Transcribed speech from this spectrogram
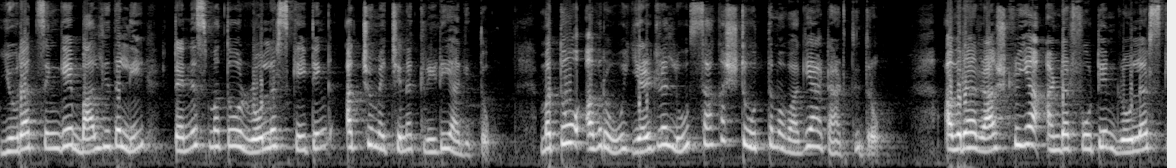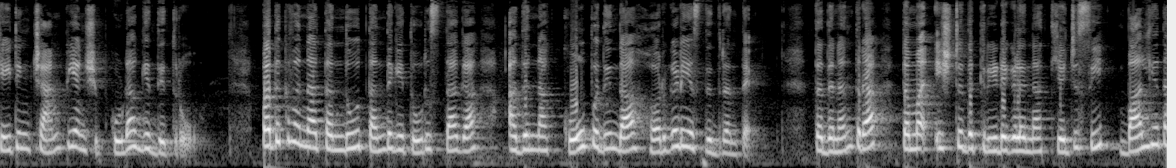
ಯುವರಾಜ್ ಸಿಂಗ್ಗೆ ಬಾಲ್ಯದಲ್ಲಿ ಟೆನ್ನಿಸ್ ಮತ್ತು ರೋಲರ್ ಸ್ಕೇಟಿಂಗ್ ಅಚ್ಚುಮೆಚ್ಚಿನ ಕ್ರೀಡೆಯಾಗಿತ್ತು. ಮತ್ತು ಅವರು ಎರಡರಲ್ಲೂ ಸಾಕಷ್ಟು ಉತ್ತಮವಾಗಿ ಆಟ ಆಡ್ತಿದ್ರು. ಅವರ ರಾಷ್ಟ್ರೀಯ under fourteen roller skating championship ಕೂಡ ಗೆದ್ದಿದ್ರು. ಪದಕವನ್ನು ತಂದು ತಂದೆಗೆ ತೋರಿಸಿದಾಗ ಅದನ್ನು ಕೋಪದಿಂದ ಹೊರಗಡೆ ಎಸೆದಿದ್ರಂತೆ ತದನಂತರ ತಮ್ಮ ಇಷ್ಟದ ಕ್ರೀಡೆಗಳನ್ನು ತ್ಯಜಿಸಿ ಬಾಲ್ಯದ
